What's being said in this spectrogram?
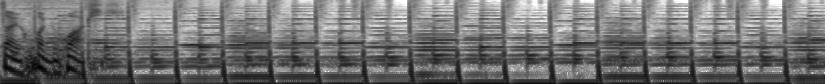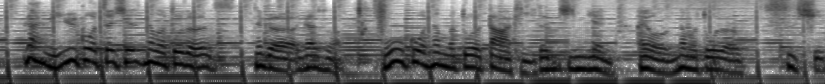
再换个话题。那你遇过这些那么多的那个应该什么？服务过那么多的大体跟经验，还有那么多的事情，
